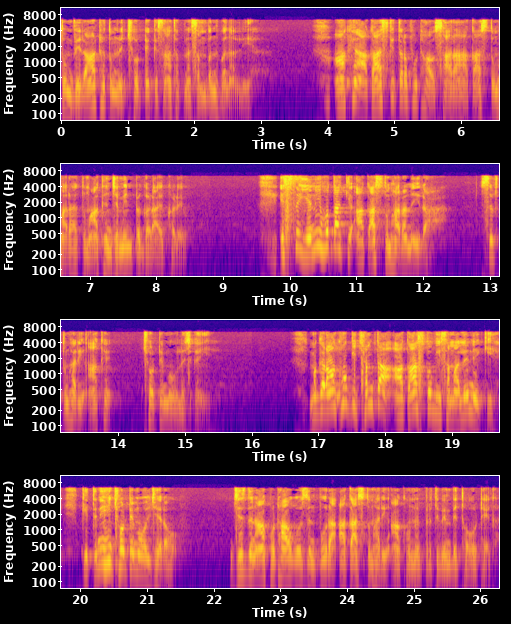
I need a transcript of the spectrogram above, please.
तुम विराट हो, तुमने छोटे के साथ अपना संबंध बना लिया। आँखें आकाश की तरफ़ उठाओ, सारा आकाश तुम्हारा है, तुम आँखें ज़मीन पर गड़ाए खड़े हो। इससे यह नहीं होता कि आकाश तुम्हारा नहीं रहा। सिर्फ़ तुम्हारी आँखें छोटे में उलझ गई मगर आँखों की क्षमता आकाश को भी समा लेने की है। कितने ही छोटे में उलझे रहो, जिस दिन आँख उठाओगे, उस दिन पूरा आकाश तुम्हारी आँखों में प्रतिबिंबित हो उठेगा।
